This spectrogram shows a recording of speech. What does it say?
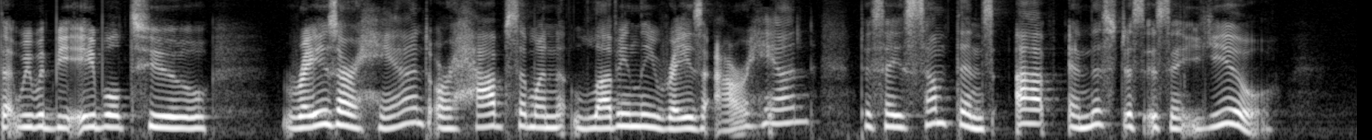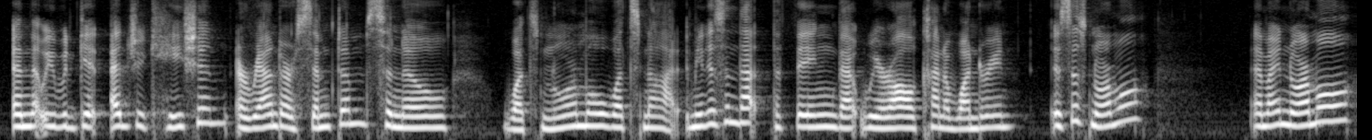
That we would be able to raise our hand or have someone lovingly raise our hand to say, something's up and this just isn't you and that we would get education around our symptoms to know what's normal, what's not. I mean, isn't that the thing that we're all kind of wondering? Is this normal? Am I normal?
